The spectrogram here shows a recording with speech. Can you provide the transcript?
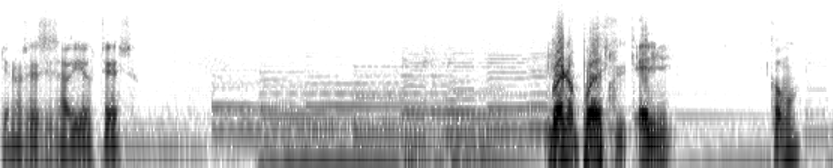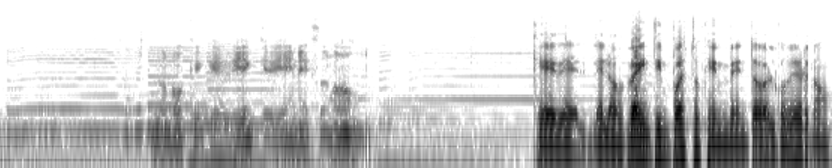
Yo no sé si sabía usted eso. Bueno, pues Ah, el... bien. ¿Cómo? No, no, que, que bien, que bien eso, ¿no? que de, de los 20 impuestos que inventó el gobierno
